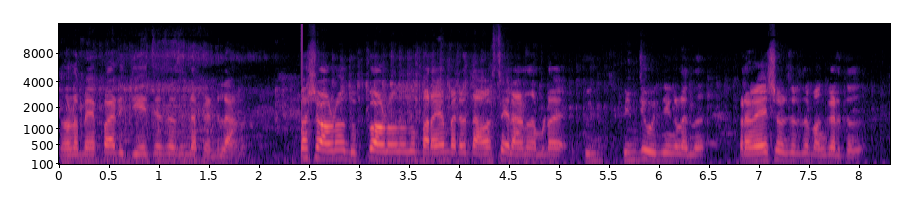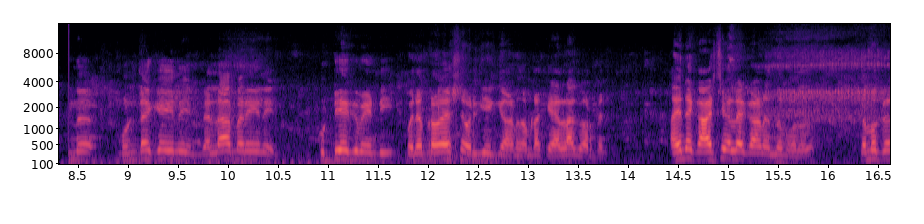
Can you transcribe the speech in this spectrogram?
നമ്മുടെ മേപ്പാടി ജി എച്ച് എസ് എസിന്റെ ഫ്രണ്ടിലാണ്. സന്തോഷമാണോ ദുഃഖമാണോ എന്നൊന്നും പറയാൻ പറ്റാത്ത അവസ്ഥയിലാണ് നമ്മുടെ പിഞ്ചു കുഞ്ഞുങ്ങളെന്ന് പ്രവേശനോത്സവത്തിൽ പങ്കെടുത്തത്. ഇന്ന് മുണ്ടക്കയിലെയും വെള്ളാമലയിലെയും കുട്ടികൾക്ക് വേണ്ടി പുനഃപ്രവേശനം ഒരുക്കിയൊക്കെയാണ് നമ്മുടെ കേരള ഗവൺമെന്റ് അതിന്റെ കാഴ്ചകളിലേക്കാണ് ഇന്ന് പോകുന്നത്. നമുക്ക്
